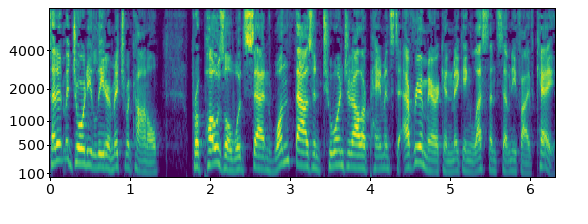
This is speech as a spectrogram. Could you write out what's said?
Senate Majority Leader Mitch McConnell proposal would send $1,200 payments to every American making less than 75K.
